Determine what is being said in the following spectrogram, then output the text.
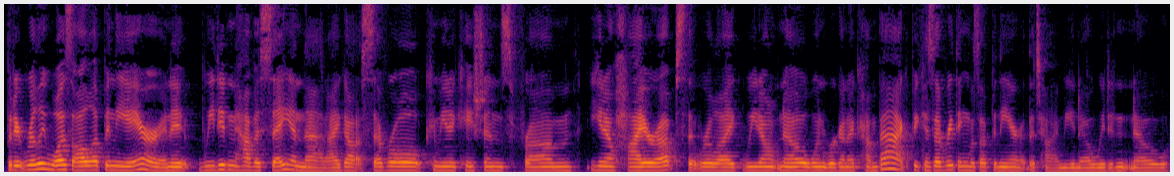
But it really was all up in the air and it we didn't have a say in that. I got several communications from, you know, higher ups that were like, we don't know when we're going to come back because everything was up in the air at the time, you know. We didn't know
